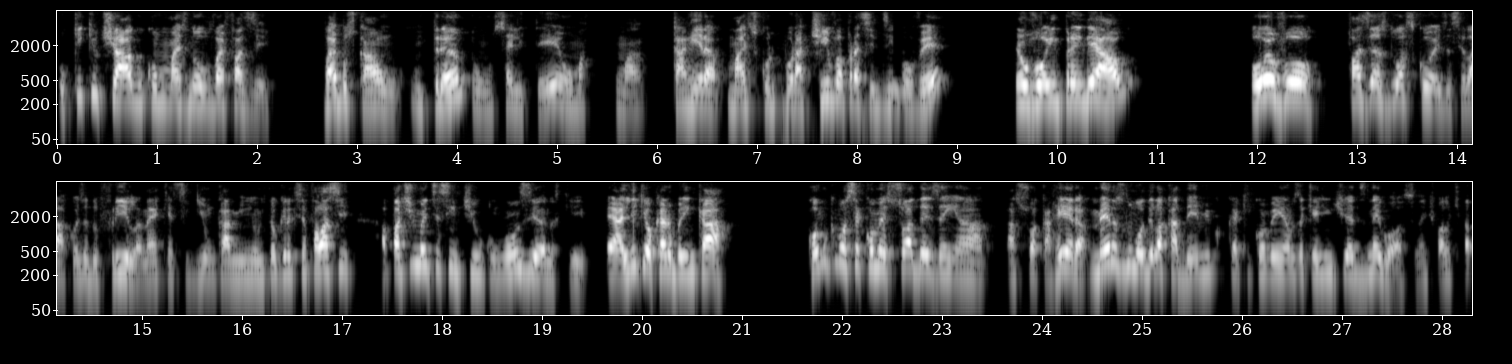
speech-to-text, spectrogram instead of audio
O que, que o Thiago, como mais novo, vai fazer? Vai buscar um, um trampo, um CLT, uma, uma carreira mais corporativa para se desenvolver, eu vou empreender algo, ou eu vou fazer as duas coisas, sei lá, coisa do freela, né, que é seguir um caminho. Então eu queria que você falasse a partir do momento que você sentiu com 11 anos que é ali que eu quero brincar, como que você começou a desenhar a sua carreira, menos no modelo acadêmico, porque aqui convenhamos aqui a gente é desnegócio, né? A gente fala que a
